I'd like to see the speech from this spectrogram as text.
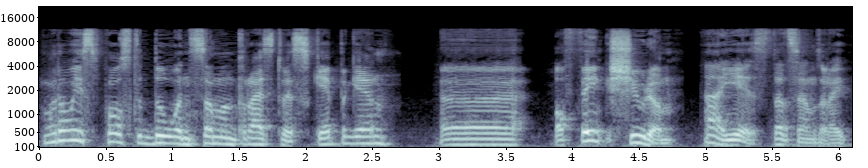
What are we supposed to do when someone tries to escape again? Uh, I think shoot him. Ah yes, that sounds right.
